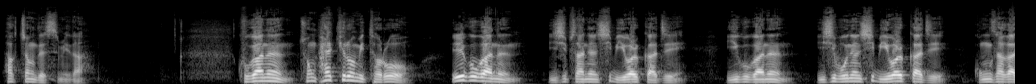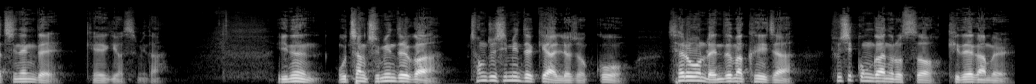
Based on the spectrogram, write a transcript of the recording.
확정됐습니다. 구간은 총 8km로 1구간은 24년 12월까지, 2구간은 25년 12월까지 공사가 진행될 계획이었습니다. 이는 오창 주민들과 청주 시민들께 알려졌고 새로운 랜드마크이자 휴식 공간으로서 기대감을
